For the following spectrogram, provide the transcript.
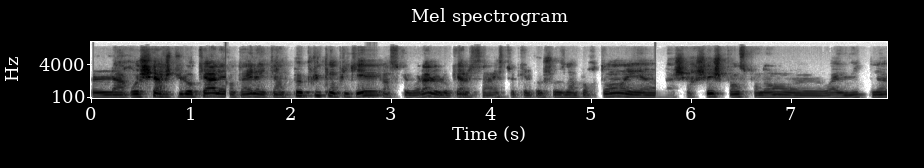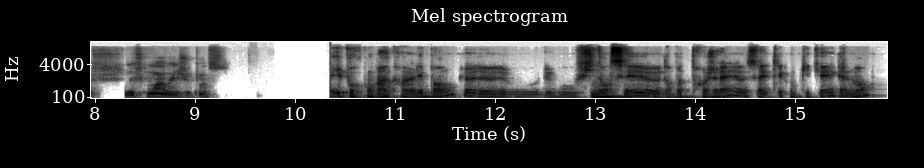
La recherche du local, quant à elle, a été un peu plus compliquée parce que voilà, le local, ça reste quelque chose d'important et euh, on a cherché, je pense, pendant euh, ouais, 8, 9, 9 mois, ouais, je pense. Et pour convaincre les banques de vous, de vous, financer euh, dans votre projet, ça a été compliqué également?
